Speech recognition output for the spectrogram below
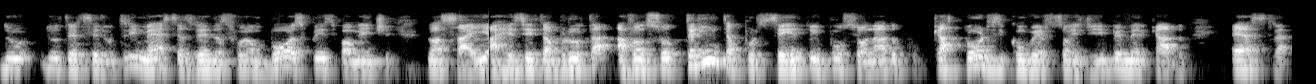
do, do, terceiro trimestre. As vendas foram boas, principalmente no açaí. A receita bruta avançou 30%, impulsionado por 14 conversões de hipermercado extra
